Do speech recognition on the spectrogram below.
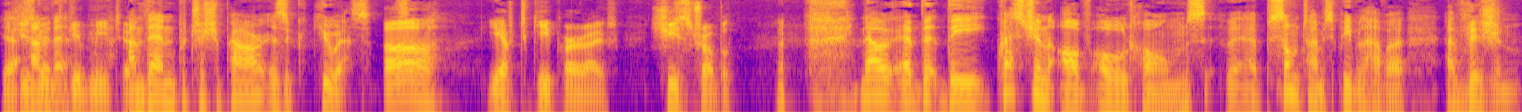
Yeah, she's going then- to give me tips. And then Patricia Power is a QS. Ah, you have to keep her out. She's trouble. Now, uh, the, the question of old homes, uh, sometimes people have a, a vision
